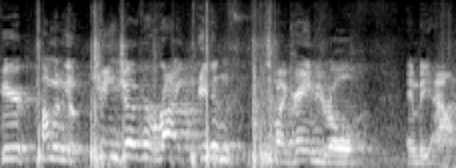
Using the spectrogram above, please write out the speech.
Here, I'm gonna go change over right in to my Granby roll and be out.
